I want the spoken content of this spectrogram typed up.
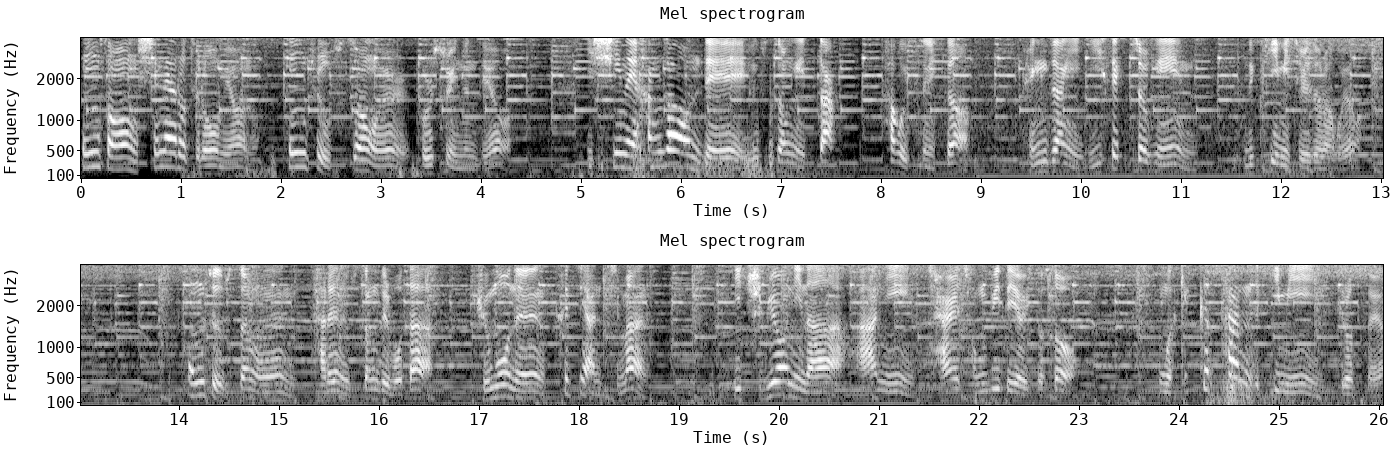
홍성 시내로 들어오면 홍주 읍성을 볼 수 있는데요. 이 시내 한가운데에 읍성이 딱 하고 있으니까 굉장히 이색적인 느낌이 들더라고요. 홍주 읍성은 다른 읍성들보다 규모는 크지 않지만 이 주변이나 안이 잘 정비되어 있어서 뭔가 깨끗한 느낌이 들었어요.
